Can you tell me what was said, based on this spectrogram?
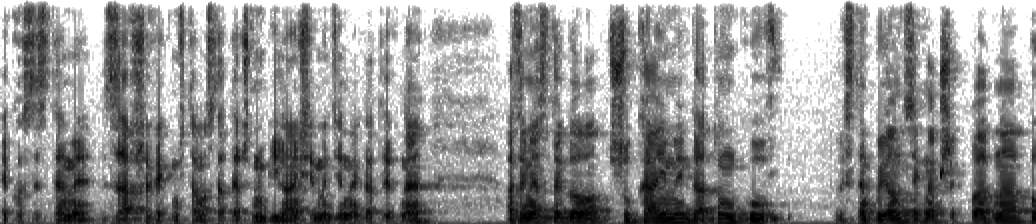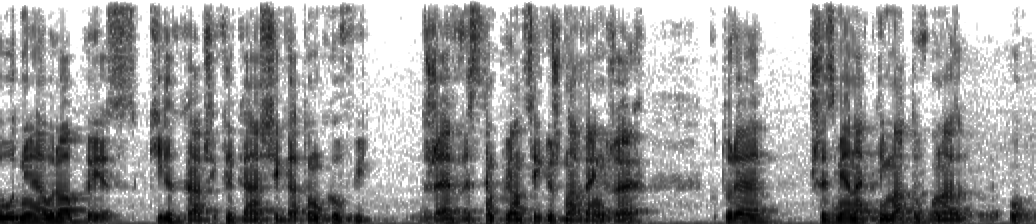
ekosystemy zawsze w jakimś tam ostatecznym bilansie będzie negatywne. A zamiast tego szukajmy gatunków występujących na przykład na południu Europy. Jest kilka czy kilkanaście gatunków drzew występujących już na Węgrzech, które przy zmianach, klimatów u nas, u,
